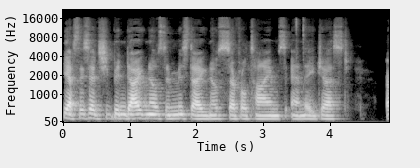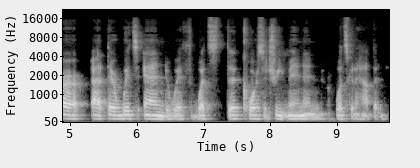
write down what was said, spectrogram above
yes they said she'd been diagnosed and misdiagnosed several times and they just are at their wits end with what's the course of treatment and what's going to happen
